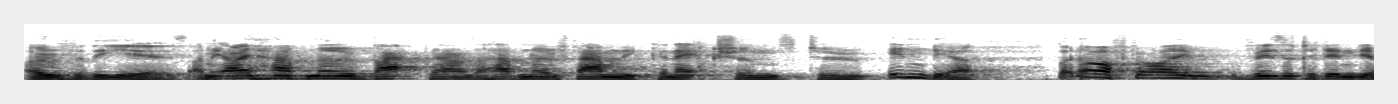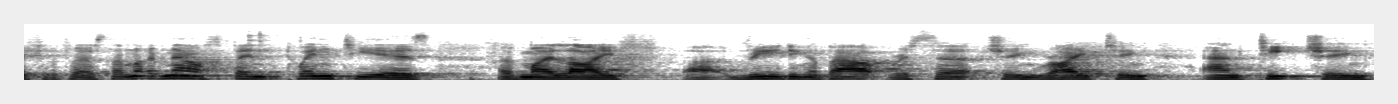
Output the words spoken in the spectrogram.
over the years. I mean, I have no background, I have no family connections to India, but after I visited India for the first time, I've now spent 20 years of my life uh, reading about, researching, writing, and teaching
